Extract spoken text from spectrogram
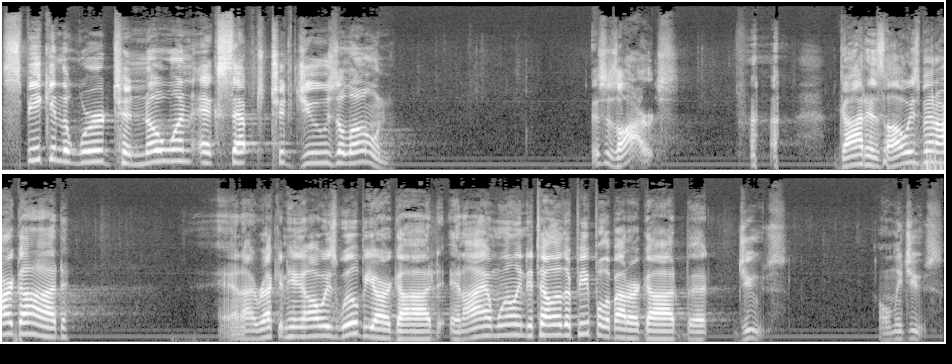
speaking the word to no one except to Jews alone. This is ours. God has always been our God, and I reckon He always will be our God, and I am willing to tell other people about our God, but Jews, only Jews.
